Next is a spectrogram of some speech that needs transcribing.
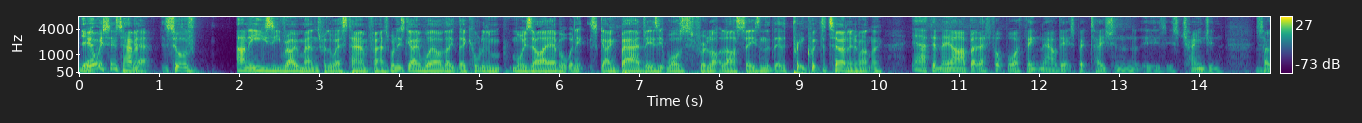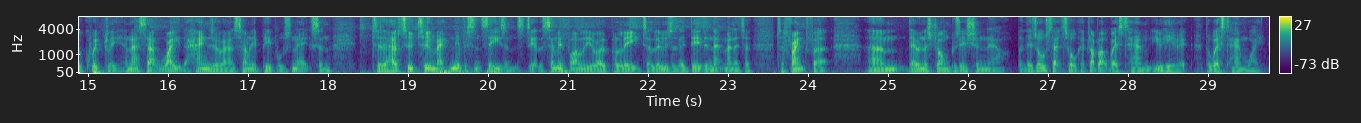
He always seems to have Yeah. a sort of uneasy romance with the West Ham fans. When it's going well, they, they call him Moyesiah, but when it's going badly, as it was for a lot of last season, they're pretty quick to turn on him, aren't they? Yeah, I think they are, but that's football. I think now the expectation is, is changing so quickly, and that's that weight that hangs around so many people's necks. And to have two two magnificent seasons, to get the semi-final Europa League, to lose as they did in that manner to, to Frankfurt, um, they're in a strong position now. But there's also that talk. A club like West Ham, you hear it, the West Ham way.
